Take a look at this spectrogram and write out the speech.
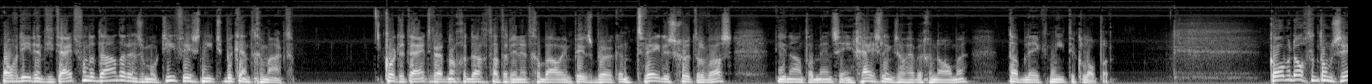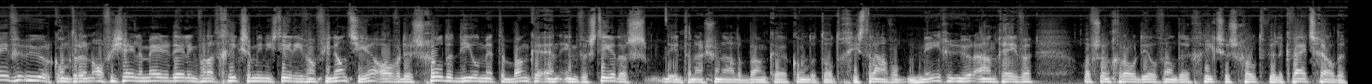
Over de identiteit van de dader en zijn motief is niets bekendgemaakt. Korte tijd werd nog gedacht dat er in het gebouw in Pittsburgh een tweede schutter was die een aantal mensen in gijzeling zou hebben genomen. Dat bleek niet te kloppen. Komende ochtend om 7 uur komt er een officiële mededeling van het Griekse ministerie van Financiën over de schuldendeal met de banken en investeerders. De internationale banken konden tot gisteravond 9 uur aangeven of ze een groot deel van de Griekse schuld willen kwijtschelden.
